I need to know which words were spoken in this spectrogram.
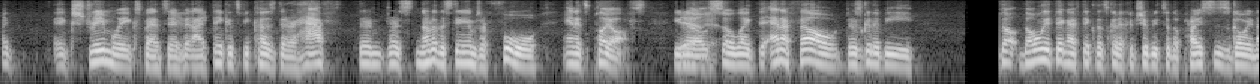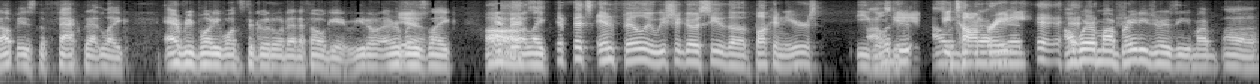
like, extremely expensive, and I think it's because they're half. They're, there's none of the stadiums are full, and it's playoffs. You Yeah, know, yeah. so like the NFL, there's going to be the the only thing I think that's going to contribute to the prices going up is the fact that like everybody wants to go to an NFL game. You know, everybody's like, if oh, it's like if it's in Philly, we should go see the Buccaneers Eagles do- game. I see Tom that, Brady. I'll wear my Brady jersey, my uh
